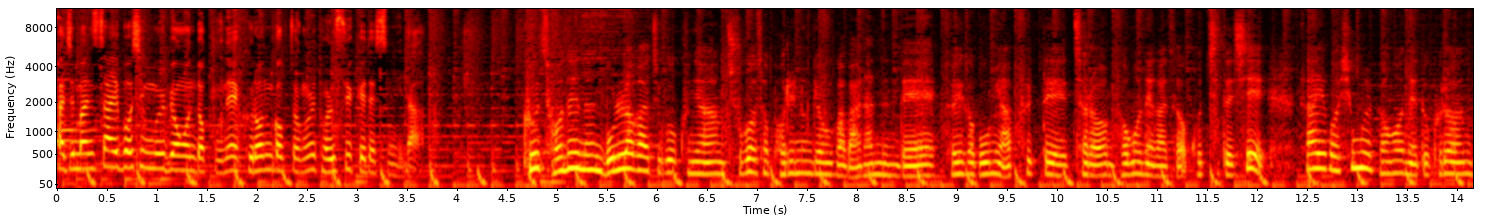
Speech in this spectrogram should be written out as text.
하지만 사이버 식물병원 덕분에 그런 걱정을 덜 수 있게 됐습니다. 그 전에는 몰라가지고 그냥 죽어서 버리는 경우가 많았는데 저희가 몸이 아플 때처럼 병원에 가서 고치듯이 사이버 식물 병원에도 그런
